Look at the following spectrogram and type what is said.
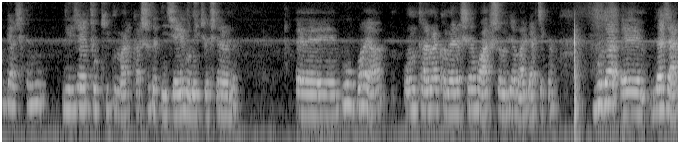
Bu gerçekten DJ çok iyi bir marka. Şurada DJ'yi bunu hiç gösteremedim. Ee, bu bayağı onun termal kamerası var söylüyorlar gerçekten. Burada e, lazer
